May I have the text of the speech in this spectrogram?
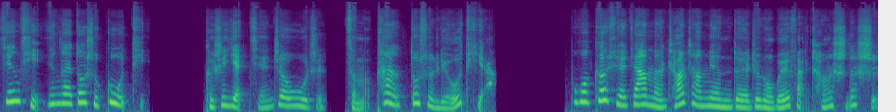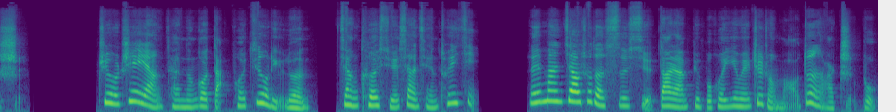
晶体应该都是固体。可是眼前这物质怎么看都是流体啊！不过科学家们常常面对这种违反常识的事实，只有这样才能够打破旧理论，将科学向前推进。雷曼教授的思绪当然并不会因为这种矛盾而止步。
